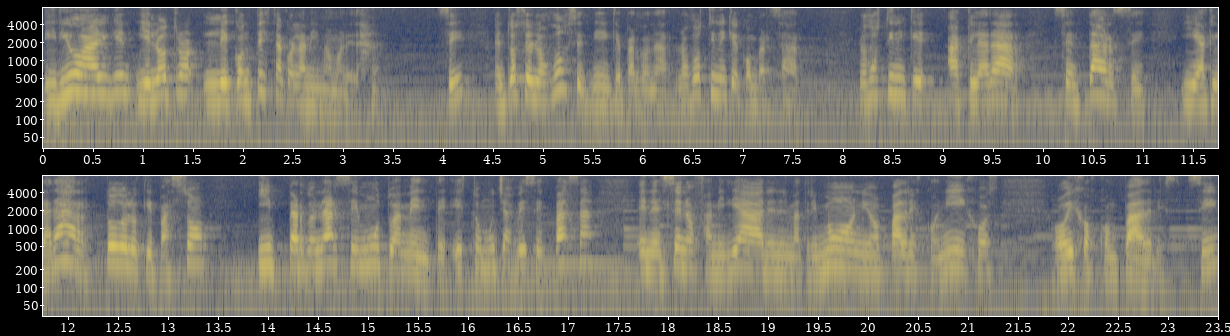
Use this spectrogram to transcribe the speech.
hirió a alguien y el otro le contesta con la misma moneda. ¿Sí? Entonces los dos se tienen que perdonar, los dos tienen que conversar, los dos tienen que aclarar, sentarse y aclarar todo lo que pasó y perdonarse mutuamente. Esto muchas veces pasa en el seno familiar, en el matrimonio, padres con hijos o hijos con padres, ¿sí?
